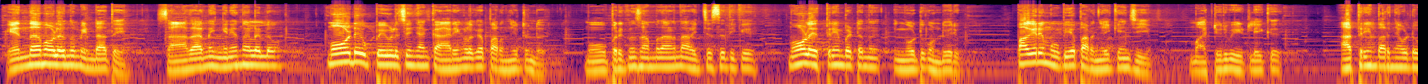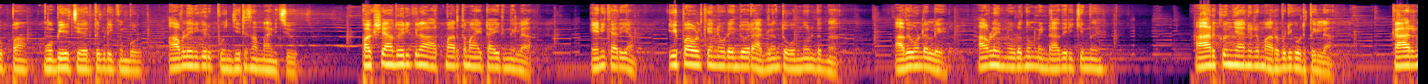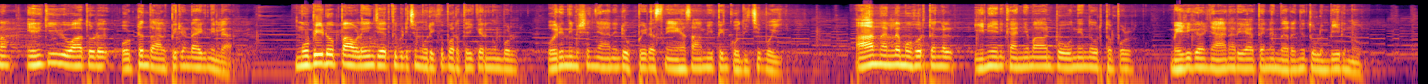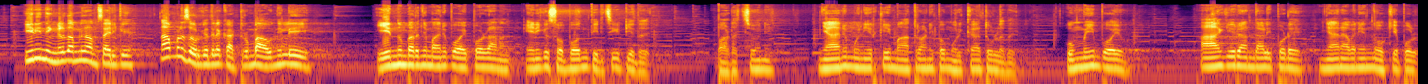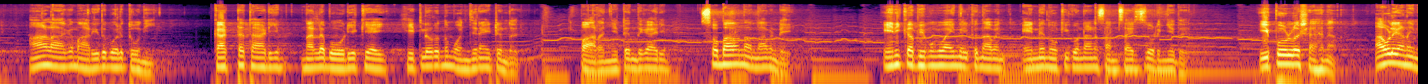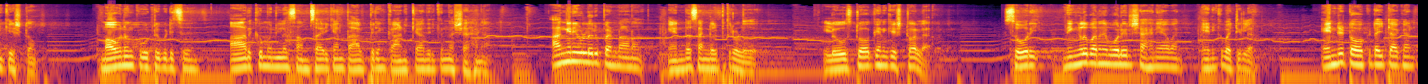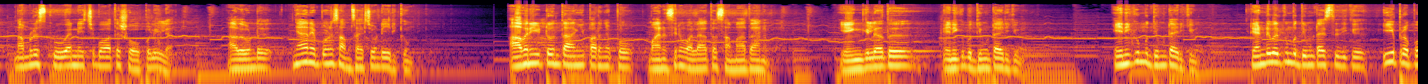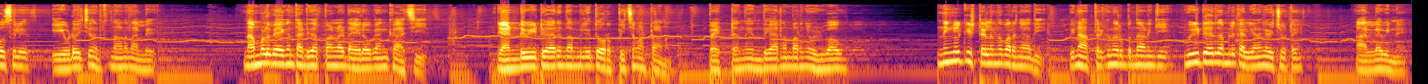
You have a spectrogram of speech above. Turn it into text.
എന്താ മോളൊന്നും മിണ്ടാത്തേ? സാധാരണ ഇങ്ങനെയൊന്നുമല്ലല്ലോ. മോളുടെ ഉപ്പയെ വിളിച്ച് ഞാൻ കാര്യങ്ങളൊക്കെ പറഞ്ഞിട്ടുണ്ട്. മൂപ്പർക്കും സമ്മതാണെന്ന് അറിയിച്ച സ്ഥിതിക്ക് മോൾ എത്രയും പെട്ടെന്ന് ഇങ്ങോട്ട് കൊണ്ടുവരും. പകരം മൂപ്പിയെ പറഞ്ഞേക്കുകയും ചെയ്യും. മറ്റൊരു വീട്ടിലേക്ക് അത്രയും പറഞ്ഞ അവളുടെ ഉപ്പ മുബിയെ ചേർത്ത് പിടിക്കുമ്പോൾ അവൾ എനിക്കൊരു പുഞ്ചിരി സമ്മാനിച്ചു. പക്ഷെ അതൊരിക്കലും ആത്മാർത്ഥമായിട്ടായിരുന്നില്ല. എനിക്കറിയാം ഇപ്പൊ അവൾക്ക് എന്നോട് എന്തോ ഒരു അകലം തോന്നുന്നുണ്ടെന്ന്. അതുകൊണ്ടല്ലേ അവൾ എന്നോടൊന്നും മിണ്ടാതിരിക്കുന്നത് ആർക്കും ഞാനൊരു മറുപടി കൊടുത്തില്ല. കാരണം എനിക്ക് ഈ വിവാഹത്തോട് ഒട്ടും താല്പര്യം ഉണ്ടായിരുന്നില്ല മുബിയുടെ ഉപ്പ അവളെയും ചേർത്ത് പിടിച്ച് മുറിക്ക് പുറത്തേക്ക് ഇറങ്ങുമ്പോൾ ഒരു നിമിഷം ഞാൻ എന്റെ ഉപ്പയുടെ സ്നേഹസാമീപ്യം കൊതിച്ചുപോയി. ആ നല്ല മുഹൂർത്തങ്ങൾ ഇനി എനിക്ക് അന്യമാവാൻ പോകുന്നെന്നോർത്തപ്പോൾ മെഴികൾ ഞാനറിയാതെ തന്നെ നിറഞ്ഞു തുളുമ്പിയിരുന്നു. ഇനി നിങ്ങൾ തമ്മിൽ സംസാരിക്ക്. നമ്മൾ സ്വർഗത്തിലെ കട്ടുറുമ്പാവുന്നില്ലേ? എന്നും പറഞ്ഞ് മനു പോയപ്പോഴാണ് എനിക്ക് സ്വബോധം തിരിച്ചു കിട്ടിയത്. പടച്ചോന് ഞാനും മുനീർക്കയും മാത്രമാണ് ഇപ്പോൾ മുറിക്കാത്തുള്ളത് ഉമ്മയും പോയോ? ആകെ ഒരു അന്താളിപ്പോടെ ഞാൻ അവനെ നോക്കിയപ്പോൾ ആളാകെ മാറിയതുപോലെ തോന്നി. കട്ട താടിയും നല്ല ബോഡിയൊക്കെയായി ഹിറ്റ്ലറൊന്നും വഞ്ചനായിട്ടുണ്ട് പറഞ്ഞിട്ട് എന്ത് കാര്യം? സ്വഭാവം നന്നാവണ്ടേ? എനിക്ക് അഭിമുഖമായി നിൽക്കുന്ന അവൻ എന്നെ നോക്കിക്കൊണ്ടാണ് സംസാരിച്ചു തുടങ്ങിയത്. ഇപ്പോഴുള്ള ഷഹന അവളെയാണ് എനിക്കിഷ്ടം. മൗനം കൂട്ടുപിടിച്ച് ആർക്ക് മുന്നിൽ സംസാരിക്കാൻ താല്പര്യം കാണിക്കാതിരിക്കുന്ന ഷഹന. അങ്ങനെയുള്ളൊരു പെണ്ണാണ് എന്റെ സങ്കല്പത്തിലുള്ളത്. ലൂസ് ടോക്ക് എനിക്ക് ഇഷ്ടമല്ല സോറി നിങ്ങൾ പറഞ്ഞ പോലെ ഒരു ഷഹനയാവാൻ എനിക്ക് പറ്റില്ല. എന്റെ ടോക്ക് ടൈറ്റ് ആക്കാൻ നമ്മൾ സ്ക്രൂ അന്വേഷിച്ച് പോകാത്ത ഷോപ്പുകളില്ല. അതുകൊണ്ട് ഞാൻ എപ്പോഴും സംസാരിച്ചുകൊണ്ടേയിരിക്കും. അവനീട്ടും താങ്ങി പറഞ്ഞപ്പോൾ മനസ്സിന് വല്ലാത്ത സമാധാനം. എങ്കിലത് എനിക്ക് ബുദ്ധിമുട്ടായിരിക്കും. എനിക്കും ബുദ്ധിമുട്ടായിരിക്കും. രണ്ടുപേർക്കും ബുദ്ധിമുട്ടായ സ്ഥിതിക്ക് ഈ പ്രപ്പോസൽ ഇവിടെ വെച്ച് നിർത്തുന്നതാണ് നല്ലത്. നമ്മൾ വേഗം തടി തപ്പാനുള്ള ഡയലോഗ് അങ്ങ് കാച്ചി. രണ്ട് വീട്ടുകാരും തമ്മിൽ ഇത് ഉറപ്പിച്ച മട്ടാണ്. പെട്ടെന്ന് എന്ത് കാരണം പറഞ്ഞ് ഒഴിവാവും? നിങ്ങൾക്ക് ഇഷ്ടമല്ലെന്ന് പറഞ്ഞാൽ മതി. പിന്നെ അത്രയ്ക്ക് നിർബന്ധമാണെങ്കിൽ വീട്ടുകാർ തമ്മിൽ കല്യാണം കഴിച്ചോട്ടെ? അല്ല പിന്നെ.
